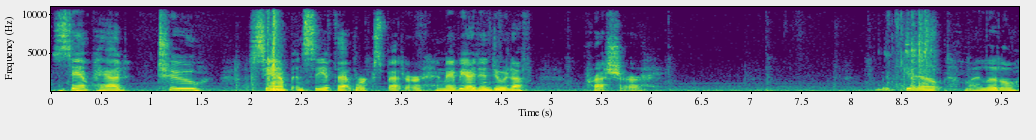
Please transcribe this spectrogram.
stamp pad to stamp and see if that works better. And maybe I didn't do enough pressure. Let me get out my little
